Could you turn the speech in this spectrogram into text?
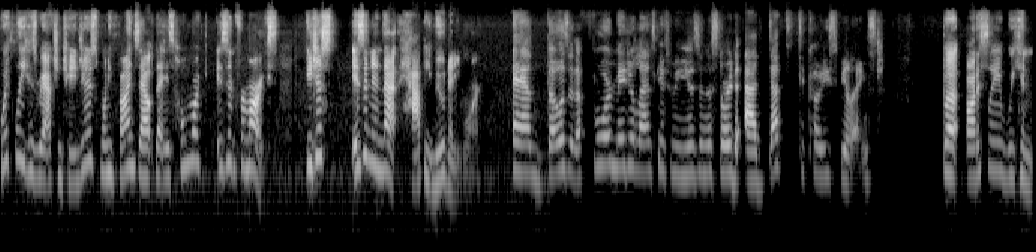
quickly his reaction changes when he finds out that his homework isn't for marks. He just isn't in that happy mood anymore. And those are the four major landscapes we use in the story to add depth to Cody's feelings. But honestly, we can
